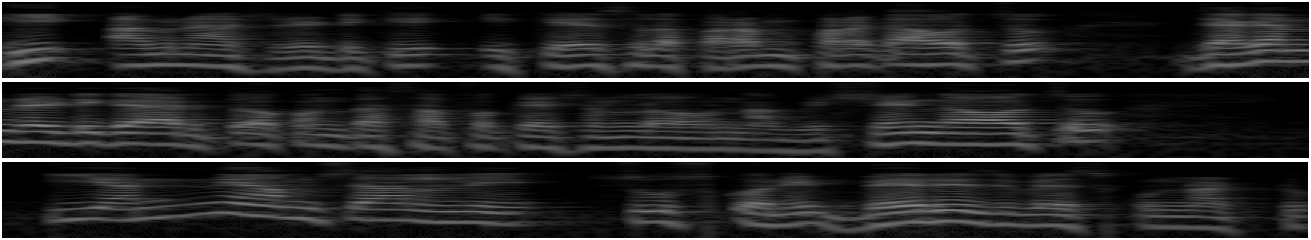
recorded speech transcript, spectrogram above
ఈ అవినాష్ రెడ్డికి ఈ కేసుల పరంపర కావచ్చు జగన్ రెడ్డి గారితో కొంత సఫొకేషన్లో ఉన్న విషయం కావచ్చు ఈ అన్ని అంశాలని చూసుకొని బేరీజ్ వేసుకున్నట్టు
